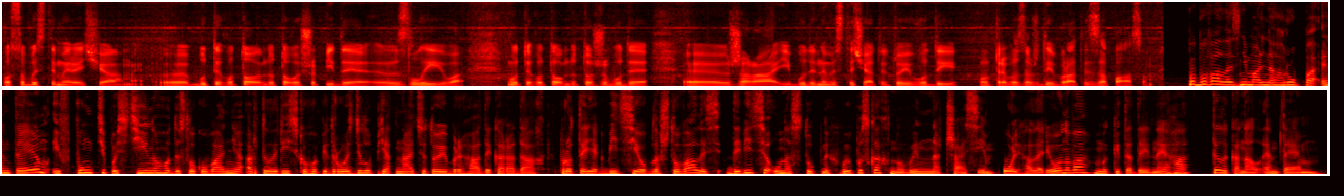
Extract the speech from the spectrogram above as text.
особистими речами, е, бути готовим до того, що піде е, злива, бути готовим до того, що буде е, жара і буде не вистачати тої води. Треба завжди брати з запасом. Побувала знімальна група НТМ і в пункті постійного дислокування артилерійського підрозділу 15-ї бригади Карадах. Про те, як бійці облаштувались, дивіться у наступних випусках новин на часі. Ольга Ларіонова, Микита Дейнега, телеканал МТМ.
